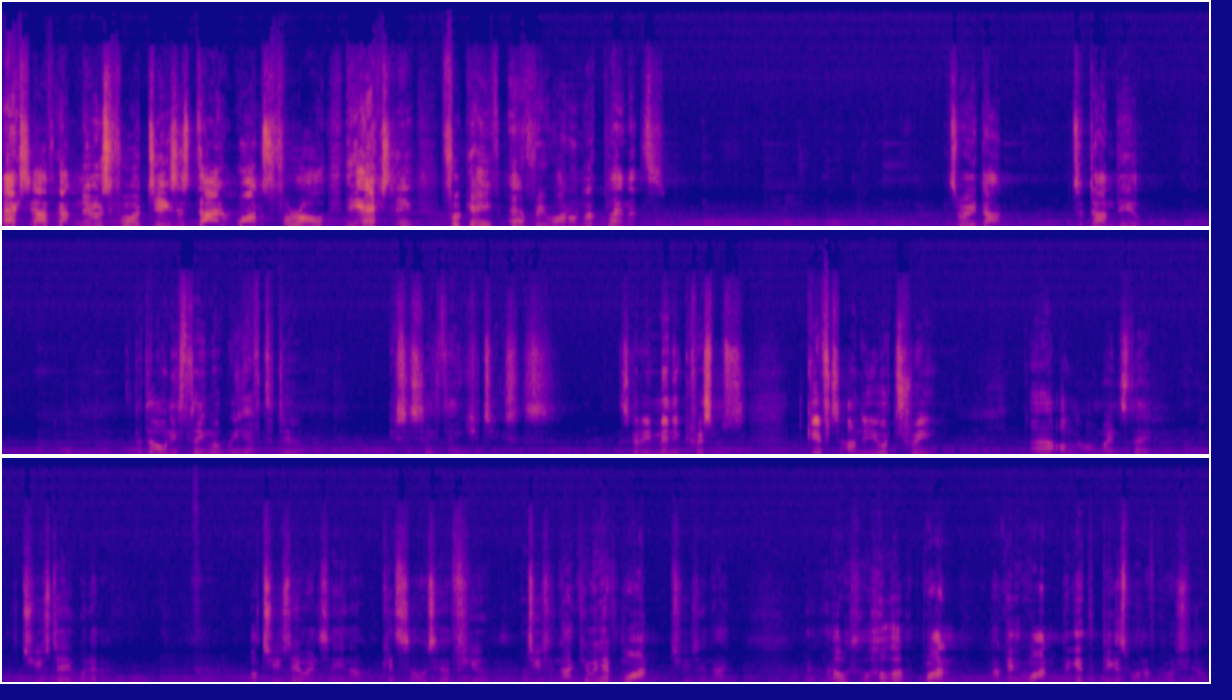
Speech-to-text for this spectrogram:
Actually, I've got news for you. Jesus died once for all. He actually forgave everyone on the planet. It's already done. It's a done deal. But the only thing what we have to do is to say thank you, Jesus. There's going to be many Christmas gifts under your tree uh, on, on Wednesday, Tuesday, whatever. Or Tuesday, Wednesday, you know. Kids always have a few Tuesday night. Can we have one Tuesday night? Oh. One? Okay, one. They get the biggest one, of course, you know.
